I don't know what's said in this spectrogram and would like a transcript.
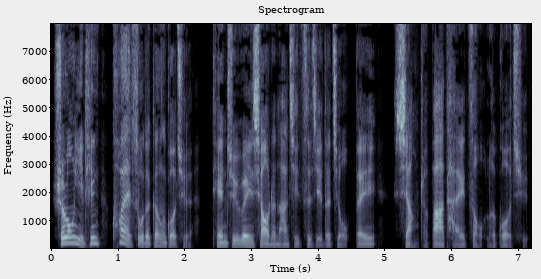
石龙一听，快速的跟了过去。天菊微笑着拿起自己的酒杯，向着吧台走了过去。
